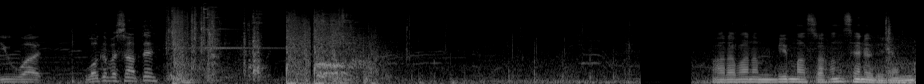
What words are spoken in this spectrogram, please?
You, uh, looking for something? Arabanın bir masrafını sen ödeyeceksin.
